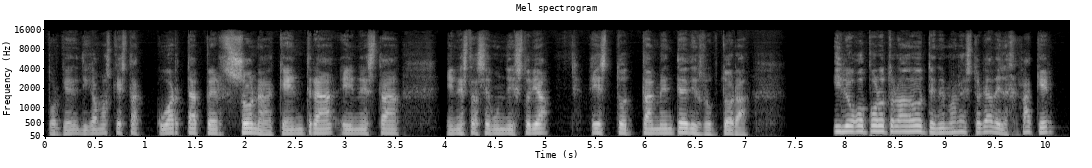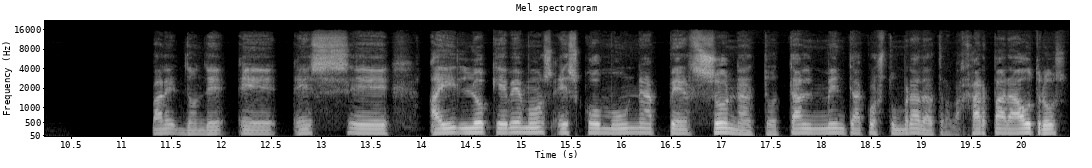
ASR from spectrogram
Porque digamos que esta cuarta persona que entra en esta, en esta segunda historia es totalmente disruptora. Y luego, por otro lado, tenemos la historia del hacker, ¿vale? Donde eh, es... Eh, ahí lo que vemos es como una persona totalmente acostumbrada a trabajar para otros,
